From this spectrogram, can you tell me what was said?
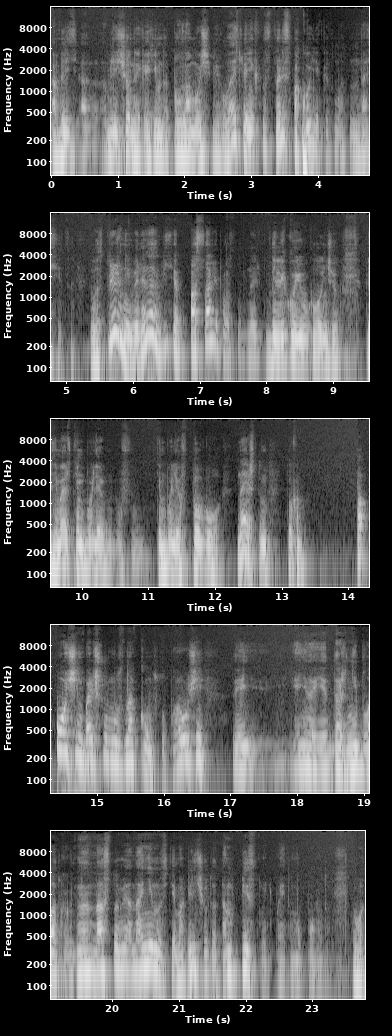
облеченные какими-то полномочиями властью, они как-то стали спокойнее к этому относиться. Вот в прежние времена видите, послали просто знаешь, далеко и уклончиво, понимаешь, тем более, тем более в ПВО. Знаешь, там только по очень большому знакомству, по очень, я, я не знаю, я даже не блату, как на, на основе анонимности могли что-то там писнуть по этому поводу. Вот.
